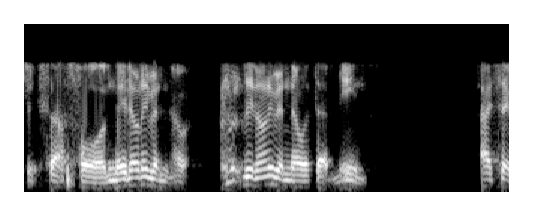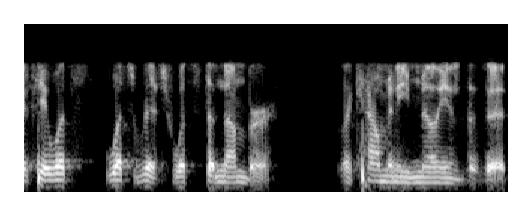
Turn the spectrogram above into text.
successful, and they don't even know they don't even know what that means. I say, okay, what's what's rich? What's the number? Like how many millions is it?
